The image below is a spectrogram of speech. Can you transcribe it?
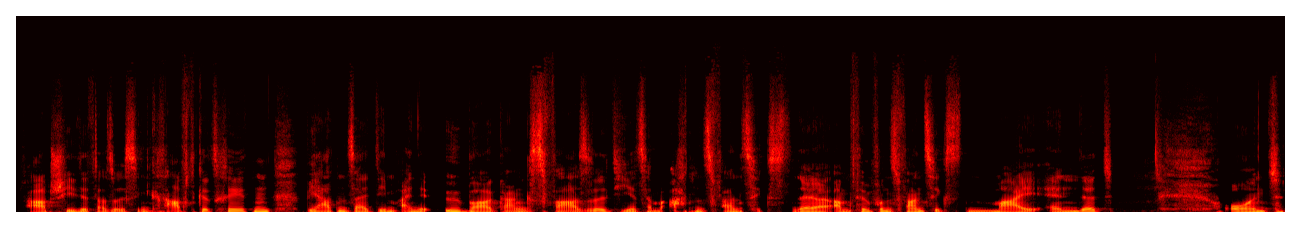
verabschiedet, also ist in Kraft getreten. Wir hatten seitdem eine Übergangsphase, die jetzt am 28., äh, am 25. Mai endet. Und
